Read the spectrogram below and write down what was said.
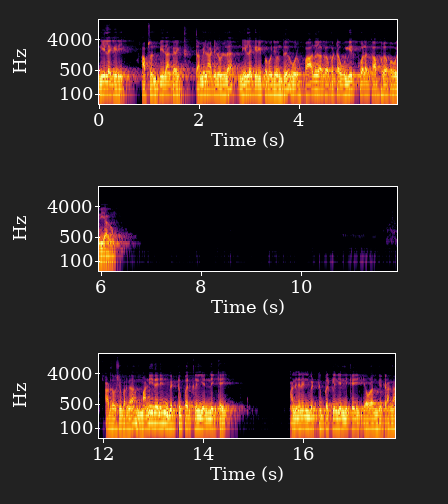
நீலகிரி. ஆப்ஷன் பி தான் கரெக்ட் தமிழ்நாட்டில் உள்ள நீலகிரி பகுதி வந்து ஒரு பாதுகாக்கப்பட்ட உயிர்கோள காப்பக பகுதியாகும். அடுத்த கொஸ்டின் பாருங்கள் மனிதனின் வெட்டுப்பற்களின் எண்ணிக்கை. மனிதனின் வெட்டுப்பற்களின் எண்ணிக்கை எவ்வளோன்னு கேட்குறாங்க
